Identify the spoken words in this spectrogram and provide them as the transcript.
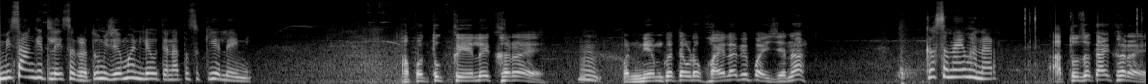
मी सांगितलंय सगळं. तुम्ही जे म्हणले होते ना तसं केलंय मी. आपण तू केलंय खरं आहे. हम्म. पण नेमकं तेवढं व्हायला बी पाहिजे ना. कसं नाही म्हणणार आ, तुझं काय खरं आहे?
